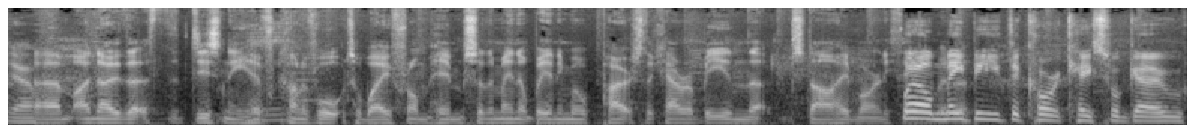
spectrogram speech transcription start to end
Yeah. Um, I know that the Disney have kind of walked away from him, so there may not be any more Pirates of the Caribbean that star him or anything. Well, but, uh, maybe the court case will go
